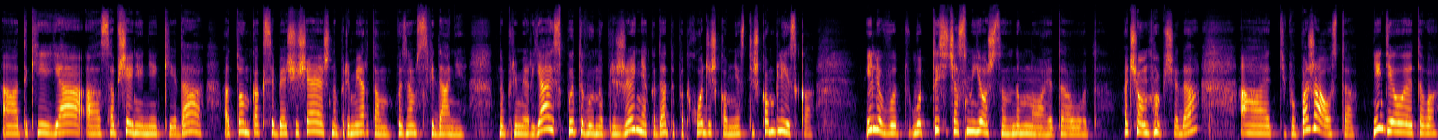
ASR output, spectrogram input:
а, такие я а, сообщения некие, да, о том, как себя ощущаешь, например, там, возьмем свидание. Например, я испытываю напряжение, когда ты подходишь ко мне слишком близко. Или вот, вот ты сейчас смеешься надо мной, это вот о чем вообще, да? А, типа, пожалуйста, не делай этого,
